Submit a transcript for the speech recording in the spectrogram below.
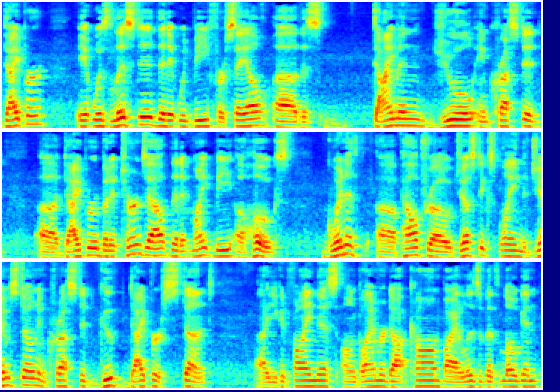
diaper. It was listed that it would be for sale. Uh, this diamond jewel encrusted uh, diaper, but it turns out that it might be a hoax. Gwyneth uh, Paltrow just explained the gemstone encrusted goop diaper stunt. Uh, you can find this on glamour.com by Elizabeth Logan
